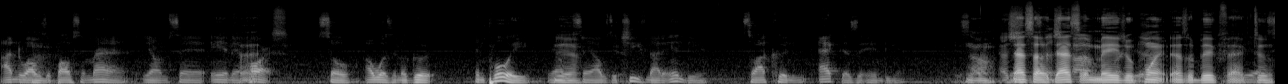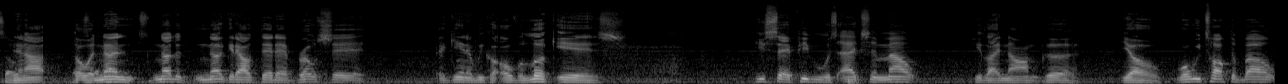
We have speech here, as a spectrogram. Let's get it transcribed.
I knew I was a mm. boss in mind, you know what I'm saying, and in heart. So I wasn't a good employee. You know what I'm saying? I was a chief, not an Indian. So I couldn't act as an Indian. No, That's- that's, a that's that's a major right there. point. That's a big fact Yeah, too. so then I throw that's another, another nugget out there that bro said, again, that we could overlook is he said people was asking him out. He like, nah, I'm good. Yo, what we talked about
